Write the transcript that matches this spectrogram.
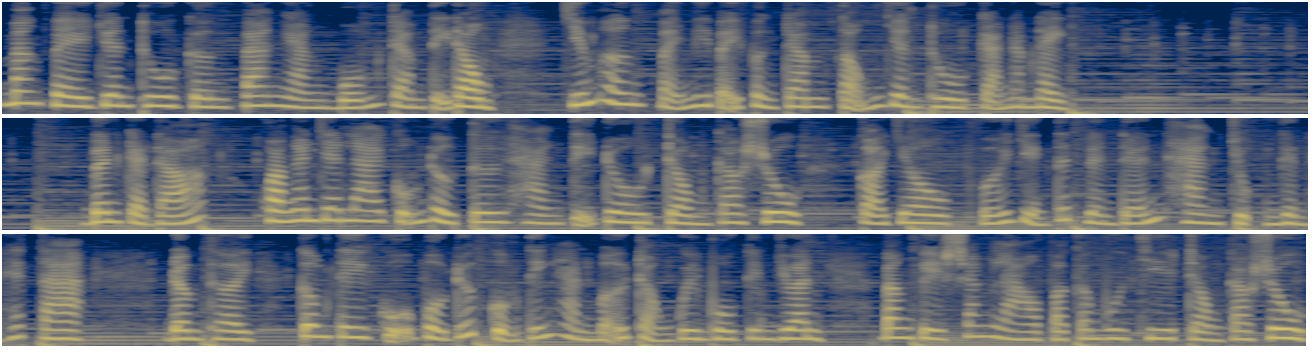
mang về doanh thu gần 3.400 tỷ đồng, chiếm hơn 77% tổng doanh thu cả năm này Bên cạnh đó, Hoàng Anh Gia Lai cũng đầu tư hàng tỷ đô trồng cao su, cỏ dầu với diện tích lên đến hàng chục nghìn hecta. Đồng thời, công ty của Bồ Đức cũng tiến hành mở rộng quy mô kinh doanh bằng việc sang Lào và Campuchia trồng cao su.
